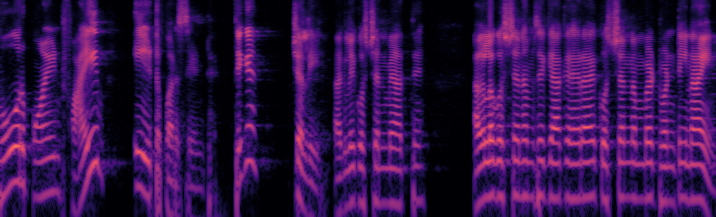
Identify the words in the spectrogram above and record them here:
4.58 परसेंट है। ठीक है? चलिए, अगले क्वेश्चन में आते हैं। अगला क्वेश्चन हमसे क्या कह रहा है? क्वेश्चन नंबर 29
